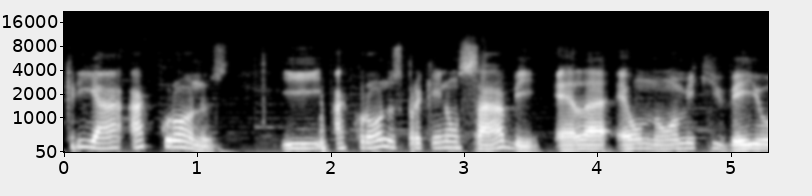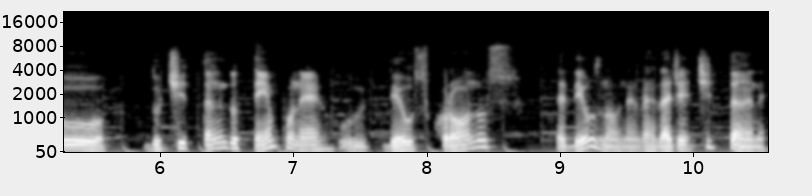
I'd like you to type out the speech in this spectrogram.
criar a Cronos. E a Cronos, para quem não sabe, ela é um nome que veio do Titã do Tempo, né? O deus Cronos. É Deus não, né? na verdade é Titã, né?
